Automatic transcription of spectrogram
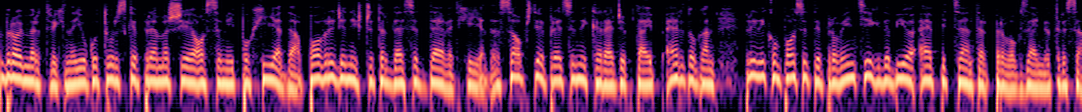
Broj mrtvih na jugu Turske premašio je 8.500, a povređenih 49.000, saopštio je predsednik Recep Tayyip Erdogan prilikom posete provinciji gde bio epicentar prvog zemljotresa.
